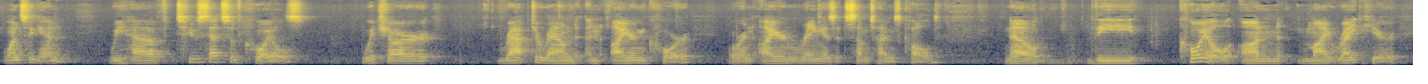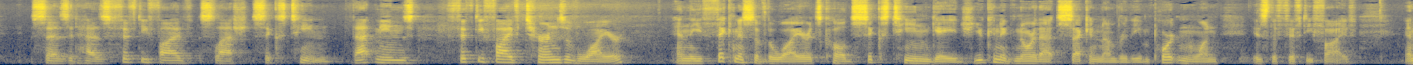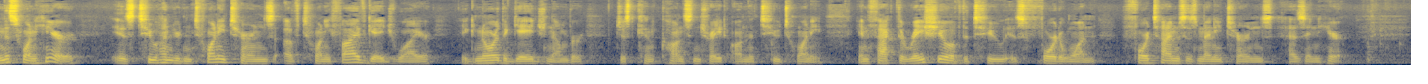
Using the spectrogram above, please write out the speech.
once again, we have two sets of coils which are wrapped around an iron core, or an iron ring as it's sometimes called. Now, the coil on my right here says it has 55 slash 16. That means 55 turns of wire, and the thickness of the wire, it's called 16 gauge. You can ignore that second number. The important one is the 55. And this one here is 220 turns of 25 gauge wire. Ignore the gauge number, just concentrate on the 220. In fact, the ratio of the two is 4 to 1 four times as many turns as in here.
